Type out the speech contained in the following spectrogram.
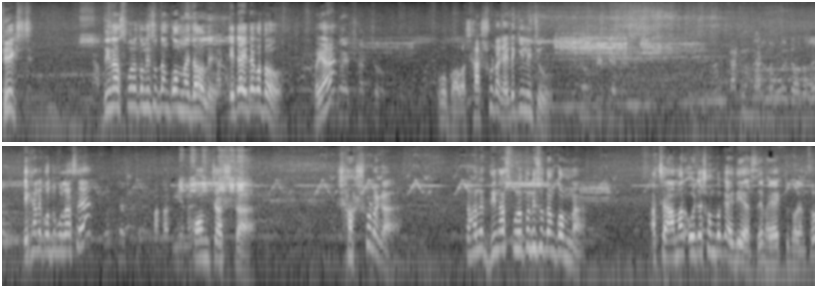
ফিক্সড। দিনাজপুরে তো লিচুর দাম কম নাই তাহলে। এটা এটা কত? ভাইয়া? ও বাবা সাতশো টাকা এটা কি লিচু? এখানে কতগুলো আছে? পঞ্চাশটা পাতা দিয়ে না পঞ্চাশটা সাতশো টাকা। তাহলে দিনাজপুরে তো লিচুর দাম কম না। আচ্ছা আমার ওইটা সম্পর্কে আইডিয়া আছে। ভাইয়া, একটু ধরেন তো।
